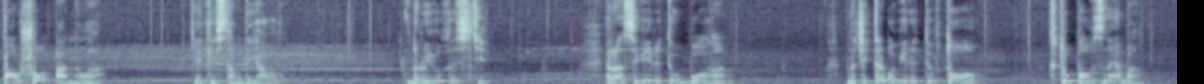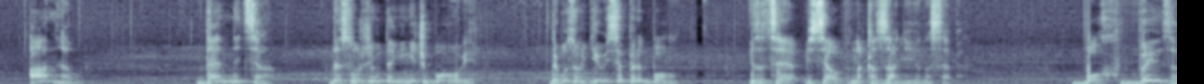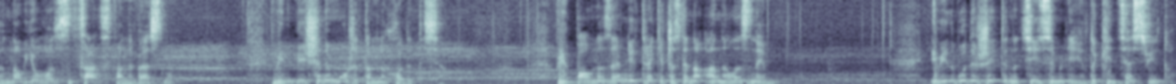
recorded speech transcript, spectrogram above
впавшого ангела, який став дияволом. Дорогі у Христі, раз вірити в Бога, значить треба вірити в того, хто впав з неба, ангел, денниця, де служив день і ніч Богові, де возгордівся перед Богом і за це взяв наказання на себе. Бог визгнав його з Царства Небесного. Він більше не може там знаходитися. Він пав на землю і третя частина ангела з ним. І він буде жити на цій землі до кінця світу.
